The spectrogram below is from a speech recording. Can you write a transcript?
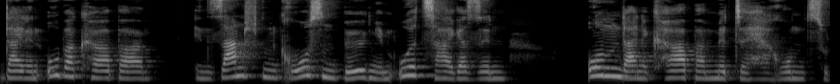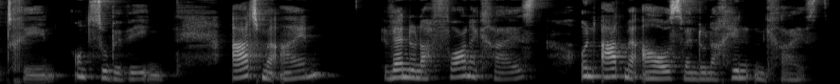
deinen Oberkörper in sanften, großen Bögen im Uhrzeigersinn um deine Körpermitte herumzudrehen und zu bewegen. Atme ein, wenn du nach vorne kreist und atme aus, wenn du nach hinten kreist.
